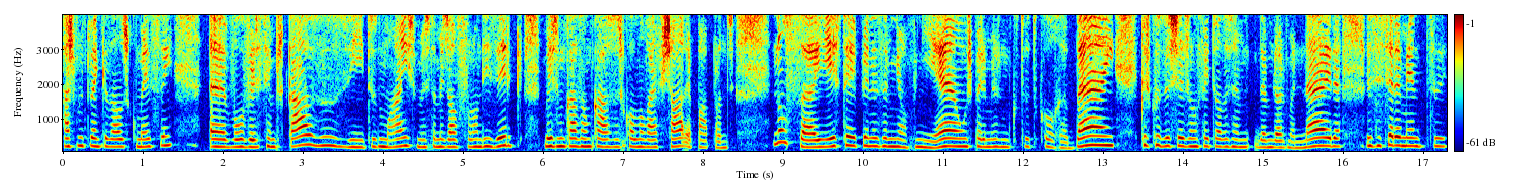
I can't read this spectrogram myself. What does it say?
acho muito bem que as aulas comecem, uh, vão haver sempre casos e tudo mais, mas também já foram dizer que, mesmo caso a um caso, a escola não vai fechar. É pá, pronto. Não sei, esta é apenas a minha opinião. Espero mesmo que tudo corra bem, que as coisas sejam feitas da melhor maneira. Eu, sinceramente,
